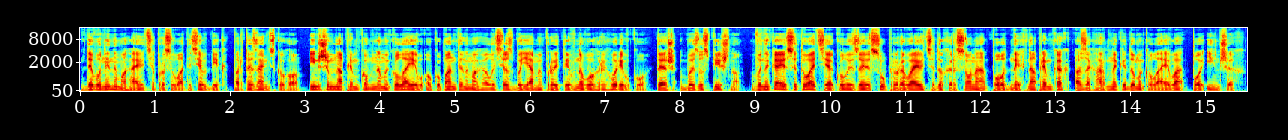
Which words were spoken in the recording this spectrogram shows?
де вони намагаються просуватися в бік партизанського. Іншим напрямком на Миколаїв окупанти намагалися з боями пройти в Новогригорівку, теж безуспішно. Виникає ситуація, коли ЗСУ прориваються до Херсона по одних напрямках, а загарбники до Миколаєва по інших.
